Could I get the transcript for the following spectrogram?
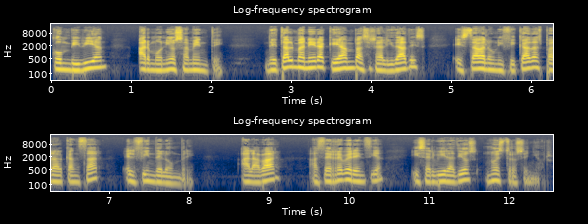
convivían armoniosamente, de tal manera que ambas realidades estaban unificadas para alcanzar el fin del hombre, alabar, hacer reverencia y servir a Dios nuestro Señor.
